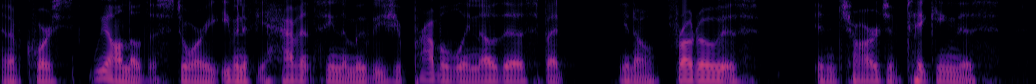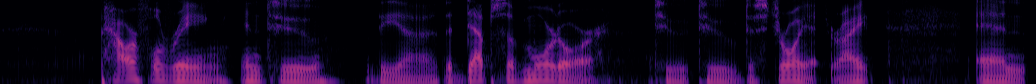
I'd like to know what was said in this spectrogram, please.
and of course, we all know the story. Even if you haven't seen the movies, you probably know this. But, you know, Frodo is in charge of taking this powerful ring into the uh, the depths of Mordor to to destroy it, right? And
